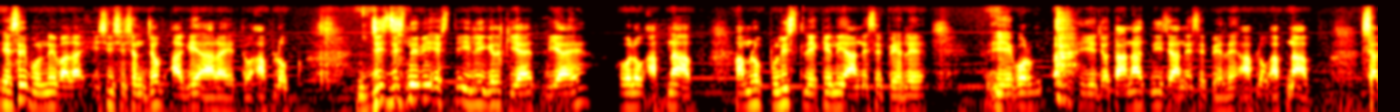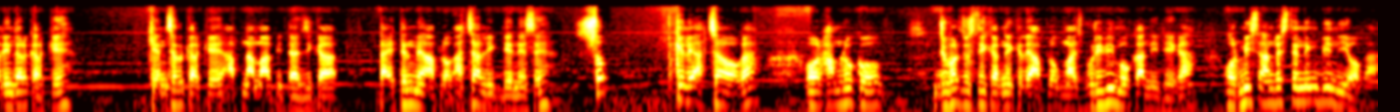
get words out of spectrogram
ऐसे बोलने वाला एसोसिएशन जब आगे आ रहा है तो आप लोग जिस जिसने भी एस टी इलीगल किया, लिया है वो लोग अपना आप, हम लोग पुलिस लेके नहीं आने से पहले, ये गौर ये जो तानाज नहीं जाने से पहले आप लोग अपना आप सलेंडर करके कैंसिल करके अपना माँ पिताजी का टाइटल में आप लोग अच्छा लिख देने से सब के लिए अच्छा होगा। और हम लोग को ज़बरदस्ती करने के लिए आप लोग मजबूरी भी मौका नहीं देगा और मिसअंडरस्टैंडिंग भी नहीं होगा।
